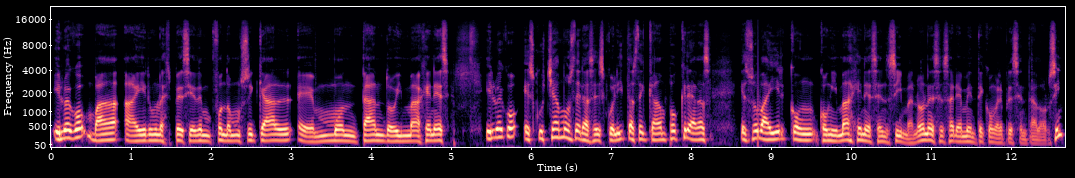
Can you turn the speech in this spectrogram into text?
Y luego va a ir una especie de fondo musical eh, montando imágenes y luego escuchamos de las escuelitas de campo creadas, eso va a ir con, con imágenes encima, no necesariamente con el presentador, ¿sí?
